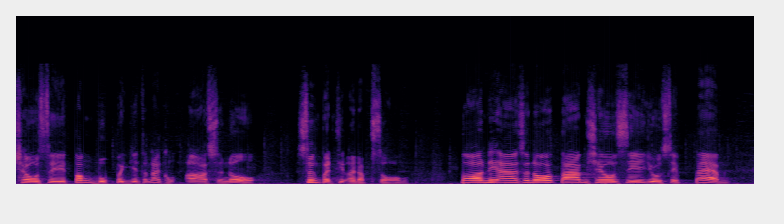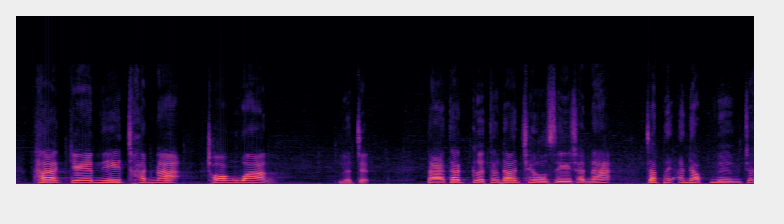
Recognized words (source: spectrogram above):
เชลซีต้องบุกไปเยือนทางด้านของอาร์เซนอลซึ่งเป็นทีมอันดับ 2 ตอนนี้อาร์เซนอลตามเชลซีอยู่ 10 แต้ม ถ้าเกมนี้ชนะช่องว่างเหลือ 7 แต่ถ้าเกิดทางด้านเชลซีชนะ จะไปอันดับหนึ่งจะ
